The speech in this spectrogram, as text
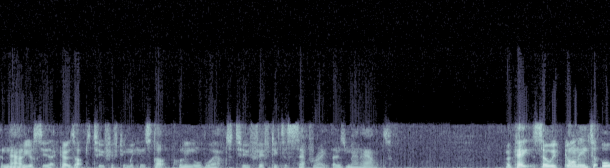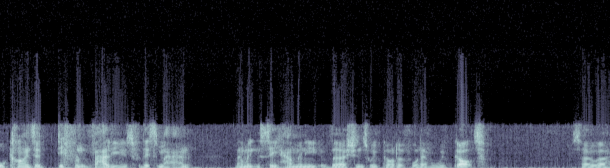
And now you'll see that goes up to 250, and we can start pulling all the way up to 250 to separate those men out. Okay, so we've gone into all kinds of different values for this man, and we can see how many versions we've got of whatever we've got. So uh,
